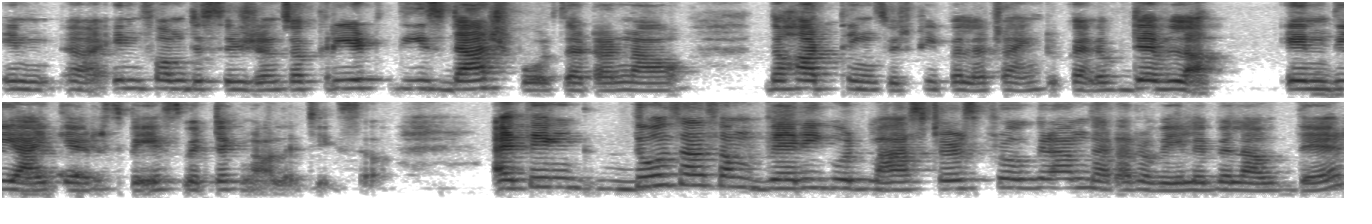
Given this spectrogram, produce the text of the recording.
in uh, informed decisions or create these dashboards that are now the hot things which people are trying to kind of develop in the eye care space with technology? So i think those are some very good masters program that are available out there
